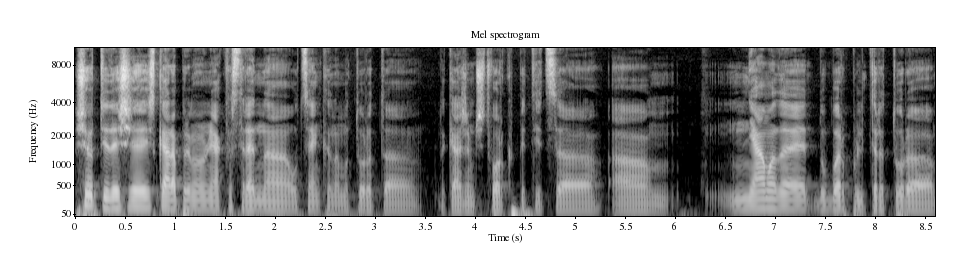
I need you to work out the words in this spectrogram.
ще отиде, ще изкара, примерно, някаква средна оценка на матурата, да кажем, четворка, петица, а, няма да е добър по литература.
